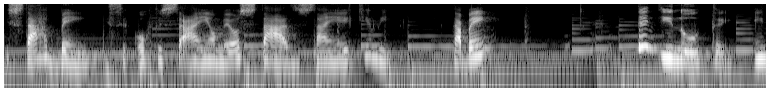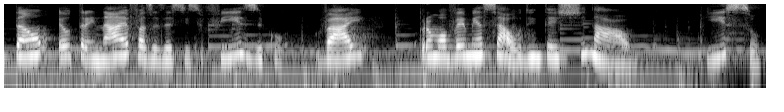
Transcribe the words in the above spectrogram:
estar bem, esse corpo estar em homeostase, estar em equilíbrio, tá bem? Entendi, Nutri. Então, eu treinar e fazer exercício físico vai promover minha saúde intestinal. Isso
